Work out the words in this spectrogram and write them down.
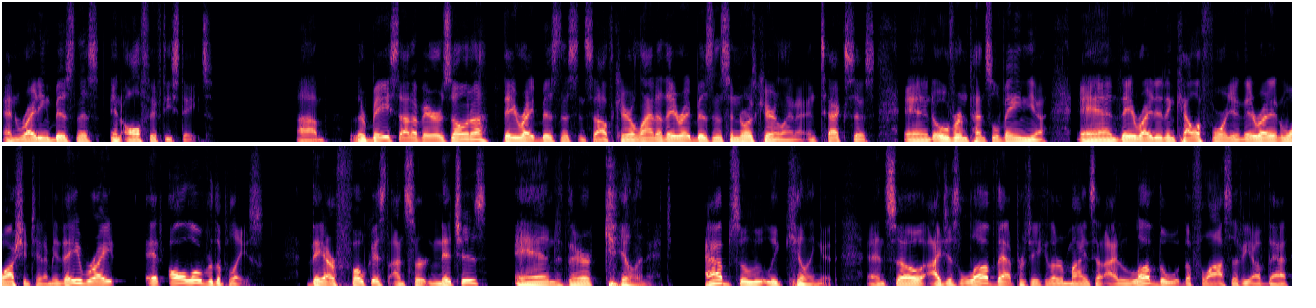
and writing business in all 50 states. Um, they're based out of Arizona. They write business in South Carolina. They write business in North Carolina and Texas and over in Pennsylvania. And they write it in California. They write it in Washington. I mean, they write it all over the place. They are focused on certain niches and they're killing it absolutely killing it. And so I just love that particular mindset. I love the, the philosophy of that,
